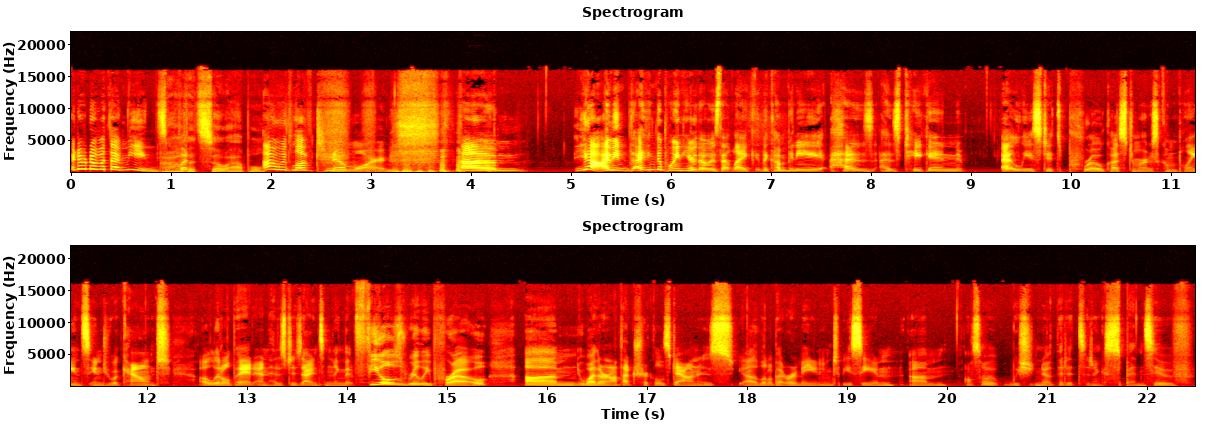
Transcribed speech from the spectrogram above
I don't know what that means, Oh, but that's so Apple. I would love to know more. um, yeah, I mean, I think the point here though is that like the company has has taken at least its pro customers' complaints into account a little bit and has designed something that feels really pro. Um, whether or not that trickles down is a little bit remaining to be seen. Um, also, we should note that it's an expensive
